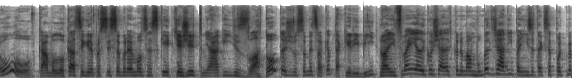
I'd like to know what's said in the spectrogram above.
uh, kámo, lokaci, kde prostě se bude moc hezky těžit nějaký zlato, takže to se mi celkem taky líbí. No a nicméně, jelikož já teď nemám vůbec žádný peníze, tak se pojďme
